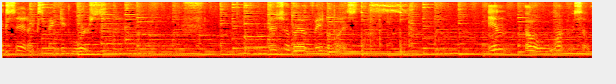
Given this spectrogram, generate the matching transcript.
Like I said, I expected worse. Let's hope I don't vandalize this. And, oh, lock myself.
